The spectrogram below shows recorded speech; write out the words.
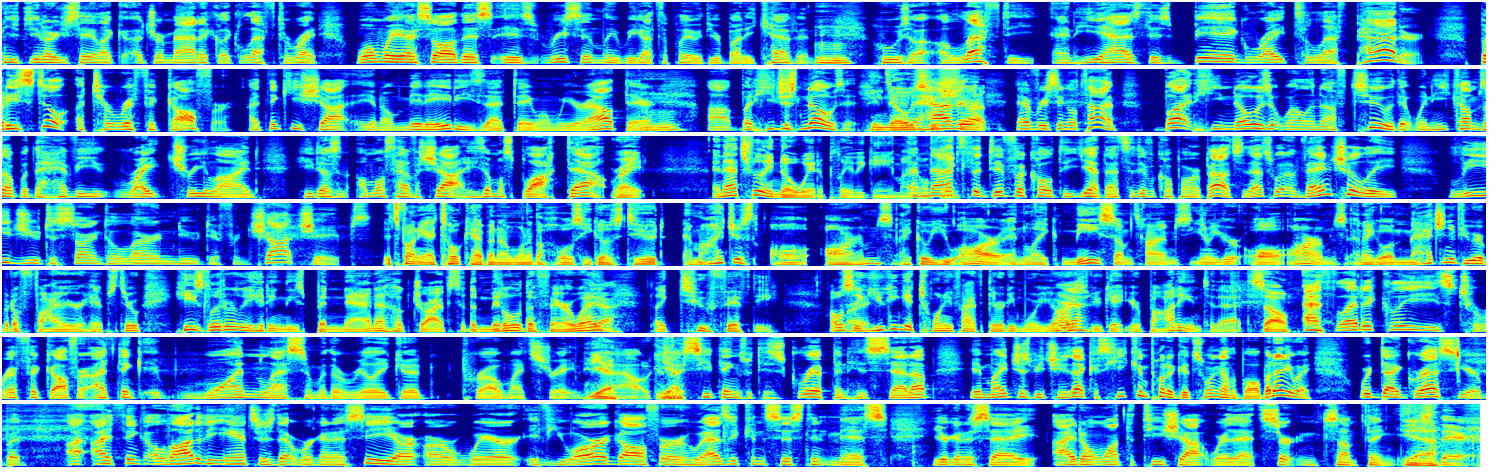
you, you know, you say like a dramatic, like left to right. One way I saw this is recently we got to play with your buddy Kevin, Mm-hmm. who's a, a lefty, and he has this big right to left pattern, but he's still a terrific golfer. I think he shot, you know, mid 80s that day when we were out there, uh, but he just knows it. Mm-hmm. He gonna knows his have shot. it every single time, but he knows it well enough too that when he comes up with a heavy right tree lined, he doesn't almost have a shot. He's almost blocked out. Right. And that's really no way to play the game. I and that's think. the difficulty. Yeah, that's the difficult part about. it. So that's what eventually leads you to starting to learn new different shot shapes. It's funny. I told Kevin on one of the holes. He goes, "Dude, am I just all arms?" I go, "You are." And like me, sometimes you know you're all arms. And I go, "Imagine if you were able to fire your hips through." He's literally hitting these banana hook drives to the middle of the fairway, Yeah. like 250. I was like, "You can get 25, 30 more yards Yeah. if you get your body into that." So Athletically, he's terrific golfer. I think it, one lesson with a really good pro might straighten him Yeah, out because. I see things with his grip and his setup. It might just be changing that because he can put a good swing on the ball. But anyway, we're digress here. But I, I think a lot of the answers that we're going to see are, are where if you are a golfer who has a consistent miss, you're going to say, I don't want the tee shot where that certain something Yeah. is there.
